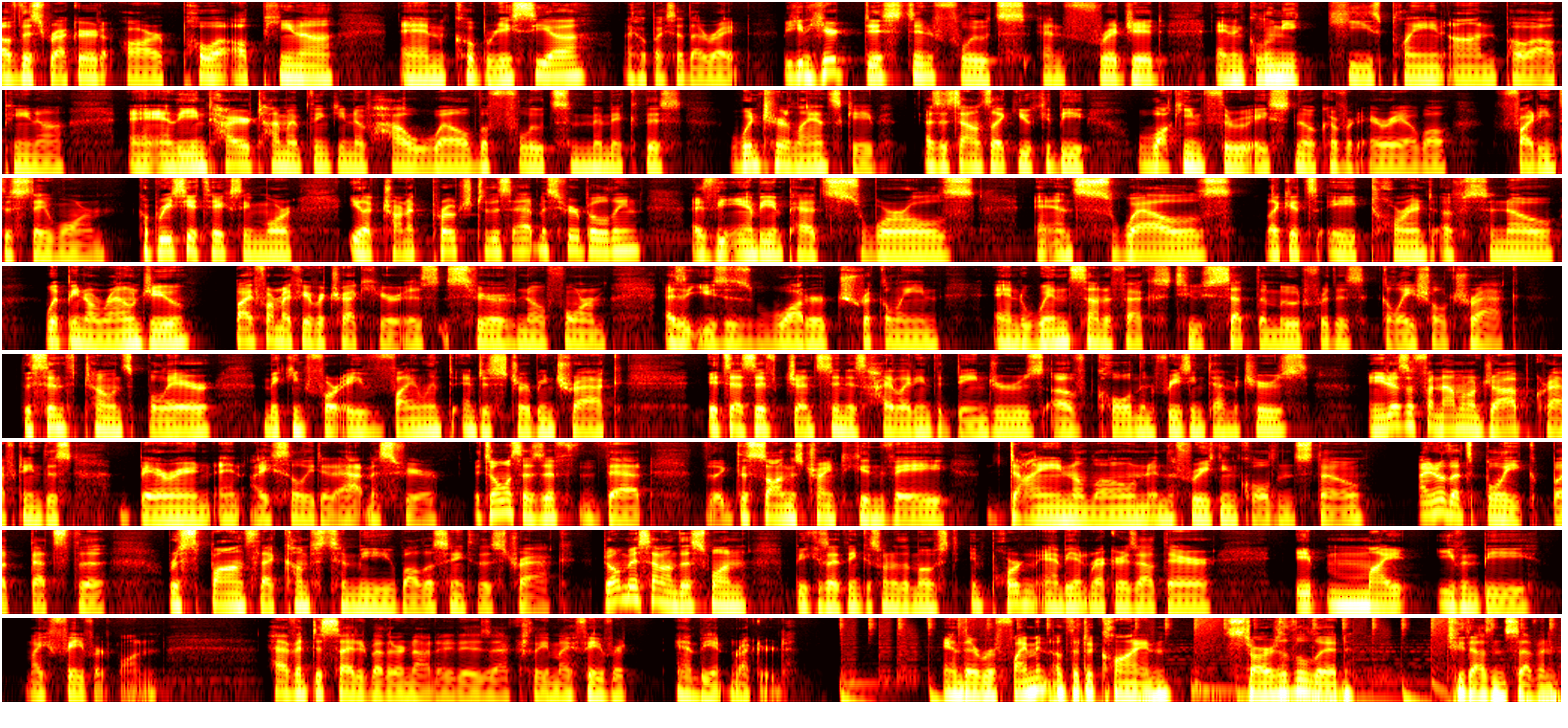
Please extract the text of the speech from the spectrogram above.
of this record are Poa Alpina and Kobresia. I hope I said that right. We can hear distant flutes and frigid and gloomy keys playing on Poa Alpina, and, the entire time I'm thinking of how well the flutes mimic this winter landscape, as it sounds like you could be walking through a snow covered area while fighting to stay warm. Kobresia takes a more electronic approach to this atmosphere building as the ambient pad swirls and swells like it's a torrent of snow whipping around you. By far, my favorite track here is Sphere of No Form, as it uses water trickling and wind sound effects to set the mood for this glacial track. The synth tones blare, making for a violent and disturbing track. It's as if Jensen is highlighting the dangers of cold and freezing temperatures, and he does a phenomenal job crafting this barren and isolated atmosphere it's almost as if that like the song is trying to convey dying alone in the freezing cold and snow. I know that's bleak, but that's the response that comes to me while listening to this track. Don't miss out on this one because I think it's one of the most important ambient records out there. It might even be my favorite one. Haven't decided whether or not it is actually my favorite ambient record. And their refinement of the decline, Stars of the Lid, 2007.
